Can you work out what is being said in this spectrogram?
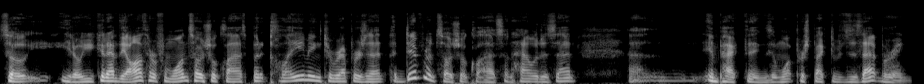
So, you know, you could have the author from one social class, but claiming to represent a different social class and how does that uh, impact things and what perspectives does that bring?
